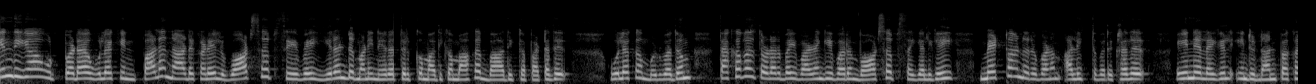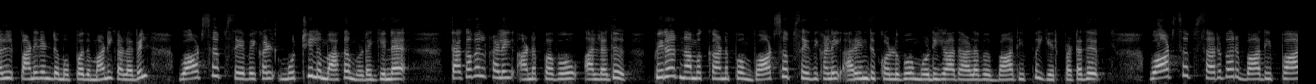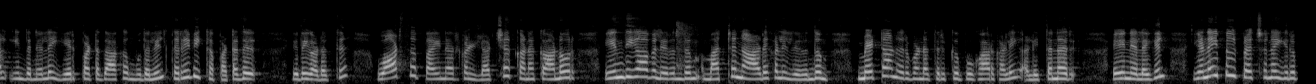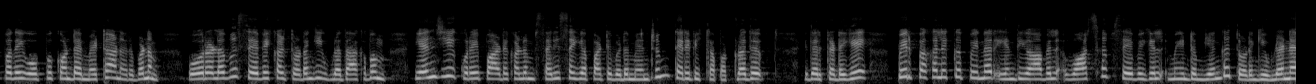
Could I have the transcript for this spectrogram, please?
India உட்பட உலகின் பல நாடுகளில் வாட்ஸ்அப் சேவை இரண்டு மணி நேரத்திற்கும் அதிகமாக பாதிக்கப்பட்டது. உலகம் முழுவதும் தகவல் தொடர்பை வழங்கி வரும் வாட்ஸ்அப் செயலியை மெட்டா நிறுவனம் அளித்து வருகிறது. இந்நிலையில் இன்று நண்பகல் பனிரெண்டு முப்பது மணியளவில் வாட்ஸ்அப் சேவைகள் முற்றிலுமாக முடங்கின. தகவல்களை அனுப்பவோ அல்லது பிறர் நமக்கு அனுப்பும் வாட்ஸ்அப் செய்திகளை அறிந்து கொள்ளவோ முடியாத அளவு பாதிப்பு ஏற்பட்டது. வாட்ஸ்அப் சர்வர் பாதிப்பால் இந்த நிலை ஏற்பட்டதாக முதலில் தெரிவிக்கப்பட்டது. இதையடுத்து வாட்ஸ்அப் பயனர்கள் லட்சக்கணக்கானோர் இந்தியாவில் இருந்தும் மற்ற நாடுகளில் இருந்தும் மெட்டா நிறுவனத்திற்கு புகார்களை அளித்தனர். இந்நிலையில் இணைப்பில் பிரச்சனை இருப்பதை ஒப்புக்கொண்ட மெட்டா நிறுவனம் ஓரளவு சேவைகள் தொடங்கியுள்ளதாகவும் எஞ்சிய குறைபாடுகளும் சரி செய்யப்பட்டுவிடும் என்றும் தெரிவிக்கப்பட்டுள்ளது. இதற்கிடையே பிற்பகலுக்கு பின்னர் இந்தியாவில் வாட்ஸ்அப் சேவையில் மீண்டும் இயங்க தொடங்கியுள்ளன.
